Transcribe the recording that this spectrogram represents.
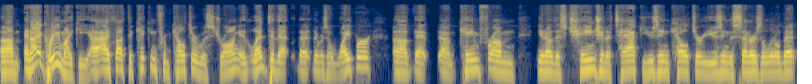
Um, and I agree, Mikey. I, I, thought the kicking from Kelter was strong. It led to that. that there was a wiper uh, that um, came from you know this change in attack using Kelter, using the centers a little bit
